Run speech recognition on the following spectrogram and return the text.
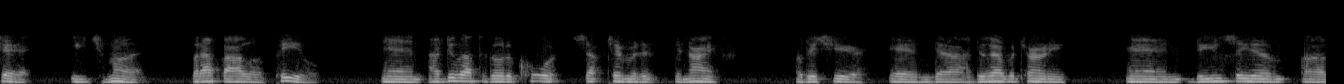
check each month, but I file an appeal. And I do have to go to court September the, the ninth of this year. And, uh, I do have an attorney and do you see them uh,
